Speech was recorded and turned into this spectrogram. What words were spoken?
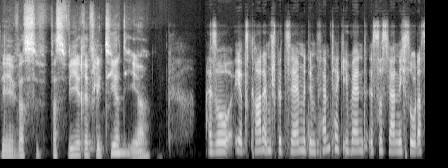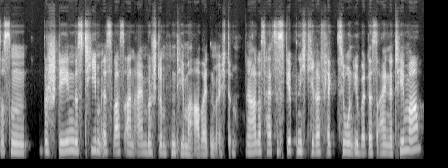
Wie, was, was, wie reflektiert ihr? Also jetzt gerade im Speziellen mit dem Femtech-Event ist es ja nicht so, dass es ein bestehendes Team ist, was an einem bestimmten Thema arbeiten möchte. Ja, das heißt, es gibt nicht die Reflexion über das eine Thema,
